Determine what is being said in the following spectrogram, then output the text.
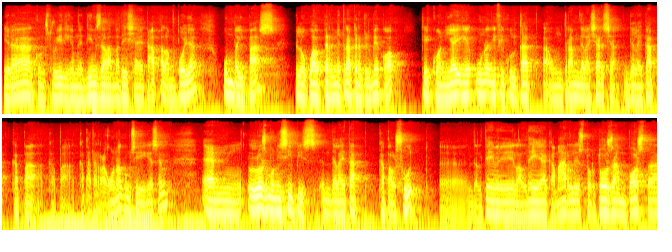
que era construir diguem dins de la mateixa etapa, l'ampolla, un bypass, el qual permetrà per primer cop que quan hi hagi una dificultat a un tram de la xarxa de l'etap cap, a, cap, a, cap a Tarragona, com si diguéssim, eh, els municipis de l'etap cap al sud, eh, del Tebre, l'Aldea, Camarles, Tortosa, Amposta,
